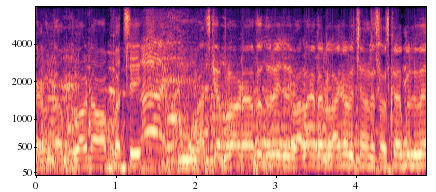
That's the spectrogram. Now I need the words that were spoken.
এখন তো ব্লগটা অফ করছি। আজকের ব্লগটা এত ধরে যদি ভালো লাগে তাহলে লাইক করে চ্যানেলটা সাবস্ক্রাইব করবে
